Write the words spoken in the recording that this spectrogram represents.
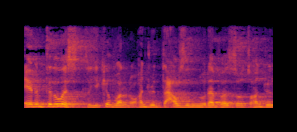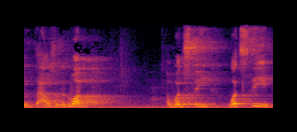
add him to the list? So you killed, I don't know, 100,000, whatever, so it's 100,001. And what's the, what's the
